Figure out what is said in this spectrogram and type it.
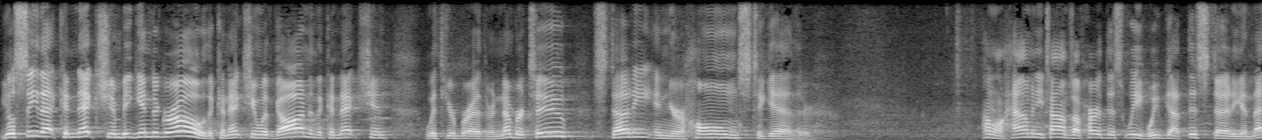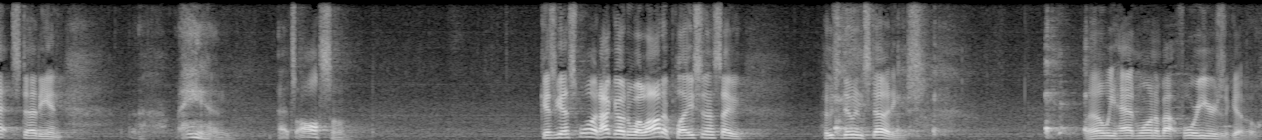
You'll see that connection begin to grow the connection with God and the connection with your brethren. Number two, study in your homes together. I don't know how many times I've heard this week, we've got this study and that study, and man, that's awesome. Because guess what? I go to a lot of places and I say, Who's doing studies? Well, we had one about four years ago.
